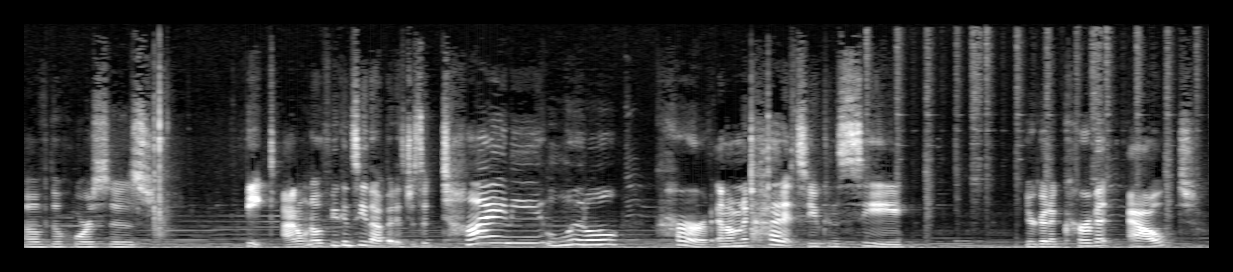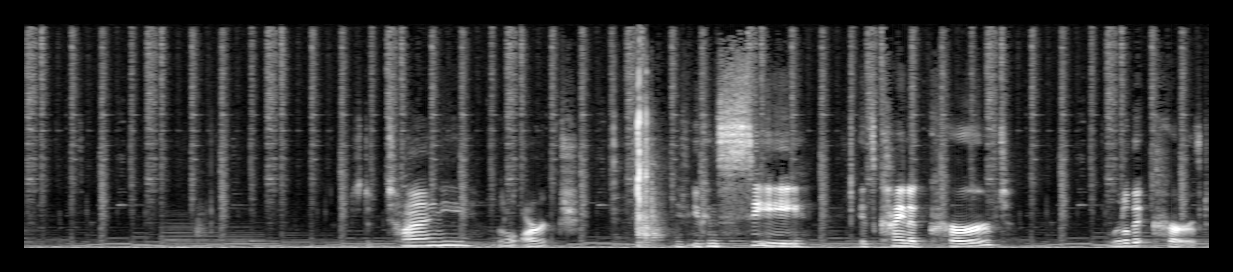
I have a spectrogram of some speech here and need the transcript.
of the horse's feet. I don't know if you can see that, but it's just a tiny little curve. And I'm gonna cut it so you can see. You're gonna curve it out. Just a tiny little arch. If you can see, it's kind of curved, a little bit curved,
